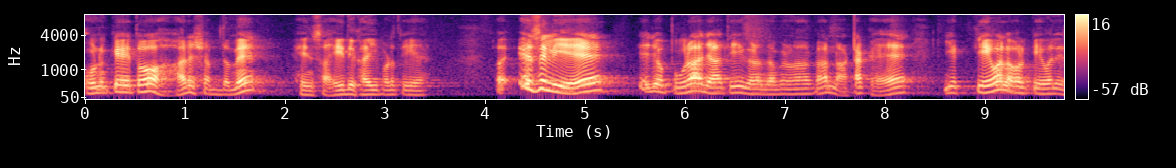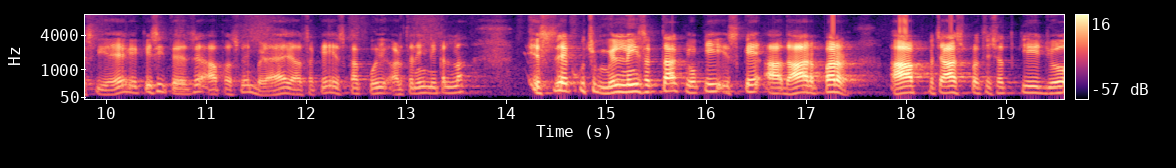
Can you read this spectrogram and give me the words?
उनके तो हर शब्द में हिंसा ही दिखाई पड़ती है। तो इसलिए ये जो पूरा जाति गणगणना का नाटक है, ये केवल और केवल इसलिए है कि किसी तरह से आपस में बढ़ाया जा सके, इसका कोई अर्थ नहीं निकलना। इससे कुछ मिल नहीं सकता क्योंकि इसके आधार पर आप 50 प्रतिशत की जो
